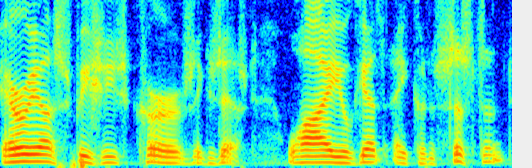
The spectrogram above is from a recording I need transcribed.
area species curves exist, why you get a consistent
